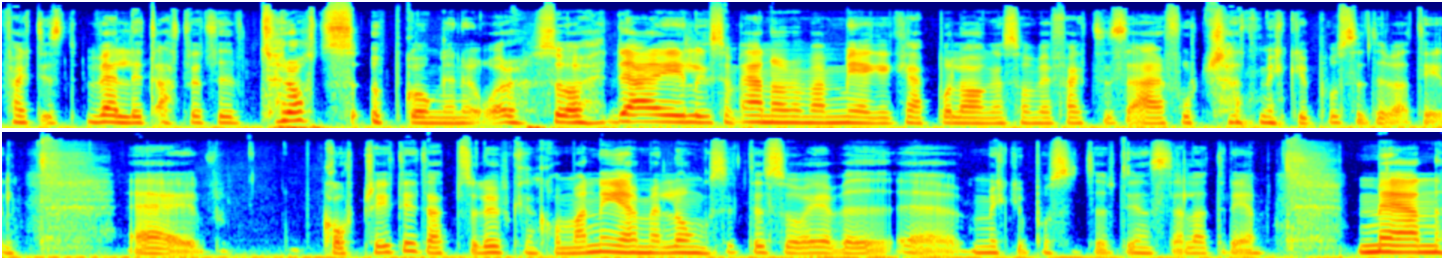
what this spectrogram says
faktiskt väldigt attraktivt trots uppgången i år. Så det är liksom en av de här megacap-bolagen som vi faktiskt är fortsatt mycket positiva till. Eh, kortsiktigt absolut kan komma ner men långsiktigt så är vi eh, mycket positivt inställda till det. Men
